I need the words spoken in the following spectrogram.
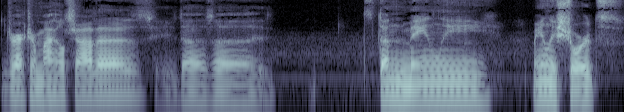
Director Michael Chaves, he does. Uh, it's done mainly mainly shorts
